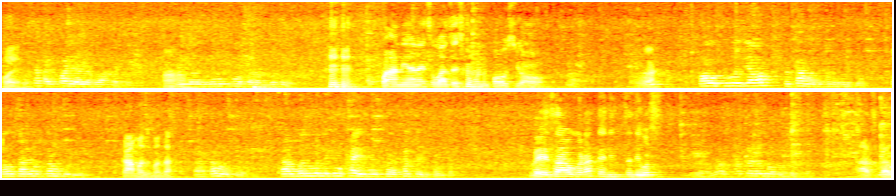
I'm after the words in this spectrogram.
होय मग सकाळी पाणी आणायचं हा. मग मसाला. पाणी वाचायचं म्हणून पाऊस यावं हा. वा पाऊस रोज यावा तर कामाचं खरं करतो पाऊस आल्यावर काम करू कामच बंदा काम होतं काम बंद म्हणलं की मग खायचं खर्च लयच अवघड त्या दिवसचा दिवस. आजकाल.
